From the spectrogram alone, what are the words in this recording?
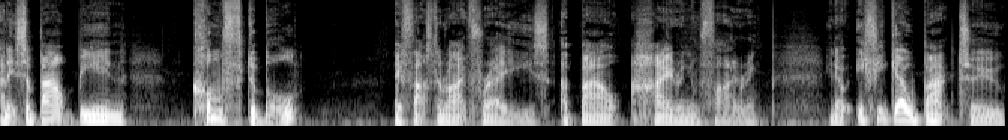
and it's about being comfortable, if that's the right phrase, about hiring and firing. You know, if you go back to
